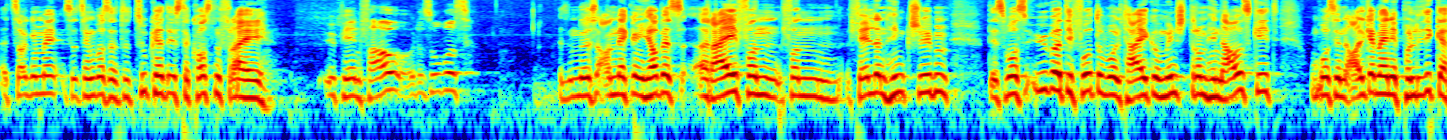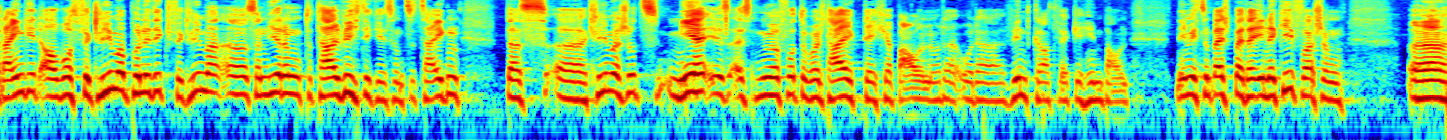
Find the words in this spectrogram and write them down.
jetzt sage ich mal, sozusagen, was dazugehört, ist der kostenfreie ÖPNV oder sowas. Also nur als Anmerkung, ich habe jetzt eine Reihe von, von Feldern hingeschrieben, das was über die Photovoltaik und Windstrom hinausgeht und was in allgemeine Politik reingeht, aber was für Klimapolitik, für Klimasanierung total wichtig ist, um zu zeigen, dass äh, Klimaschutz mehr ist als nur Photovoltaikdächer bauen oder, oder Windkraftwerke hinbauen. Nämlich zum Beispiel bei der Energieforschung. Äh,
